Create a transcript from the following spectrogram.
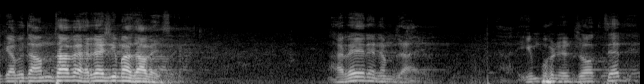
કે આ બધા આમ થાવે હરાજીમાં જ આવે છે. અરે રે સમજાય ઇમ્પોર્ટન્ટ જોક છે ને.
